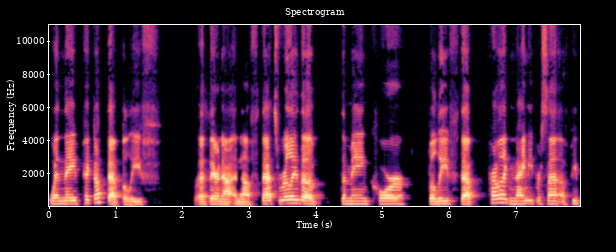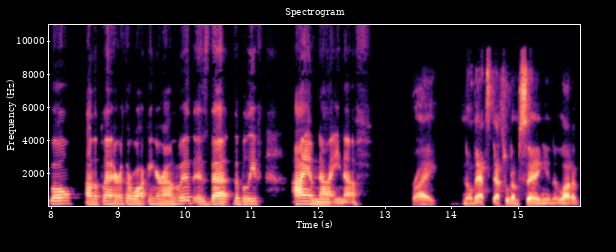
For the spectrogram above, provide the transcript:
when they picked up that belief right. that they're not enough that's really the the main core belief that probably like 90% of people on the planet Earth are walking around with is that the belief I am not enough. Right. No, that's that's what I'm saying in a lot of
